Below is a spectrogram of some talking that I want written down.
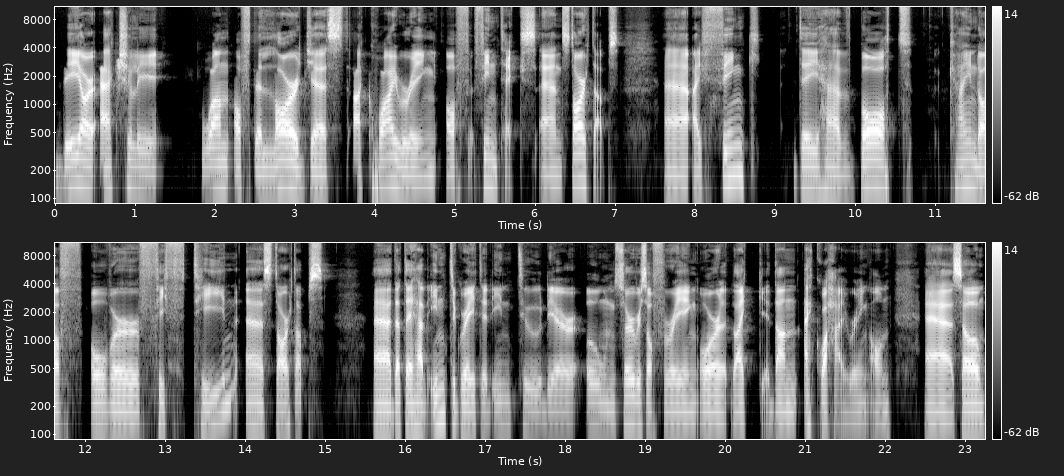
they are actually one of the largest acquiring of fintechs and startups. Uh, I think they have bought kind of over 15 uh, startups uh, that they have integrated into their own service offering or like done acqui-hiring on. Uh, so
